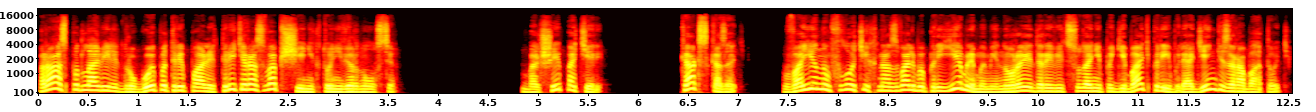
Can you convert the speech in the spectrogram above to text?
Раз подловили, другой потрепали, третий раз вообще никто не вернулся. Большие потери. Как сказать? В военном флоте их назвали бы приемлемыми, но рейдеры ведь сюда не погибать прибыли, а деньги зарабатывать.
